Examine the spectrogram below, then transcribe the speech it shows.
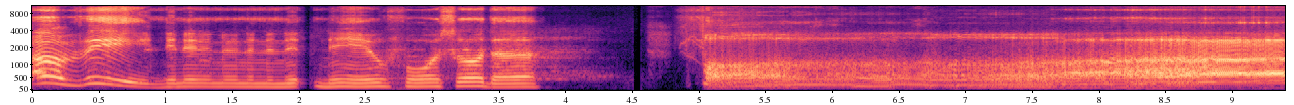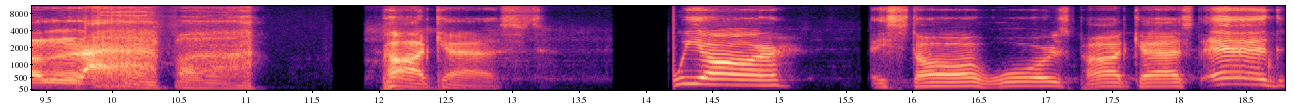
of the New Force Order for Life podcast. We are a Star Wars podcast, and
